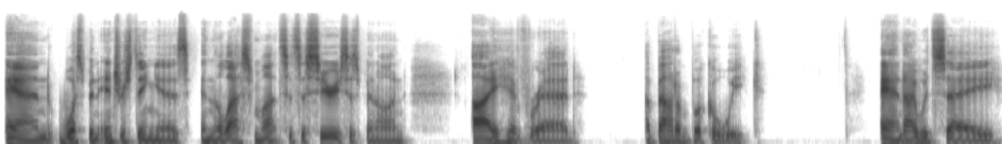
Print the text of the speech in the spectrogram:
And what's been interesting is in the last month since the series has been on, I have read about a book a week. And I would say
